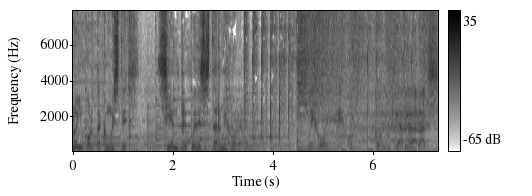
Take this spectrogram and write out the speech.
No importa cómo estés, siempre puedes estar mejor. Mejor, mejor. Con Vargas.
